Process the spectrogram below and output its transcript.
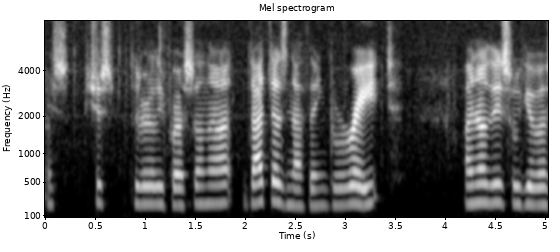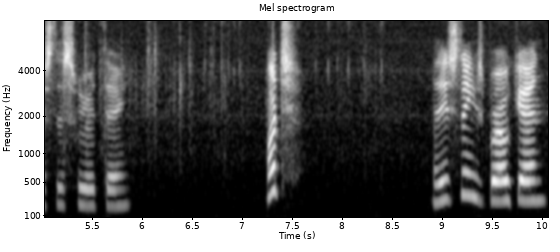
I just literally press on that. That does nothing. Great. I know these will give us this weird thing. What? Are these things broken?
